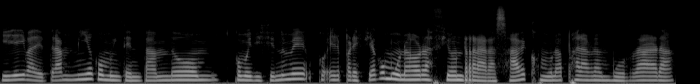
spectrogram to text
y ella iba detrás mío como intentando, como diciéndome, eh, parecía como una oración rara, ¿sabes? Como unas palabras muy raras.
